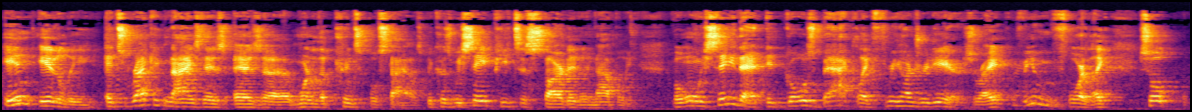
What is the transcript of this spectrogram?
in italy it's recognized as as uh, one of the principal styles because we say pizza started in napoli but when we say that it goes back like 300 years right, even before like so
